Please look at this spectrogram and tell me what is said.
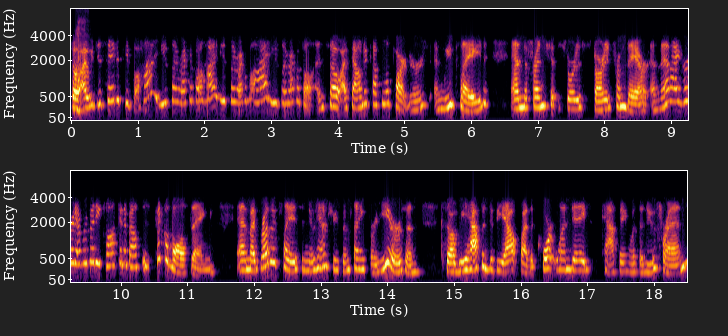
So I would just say to people, "Hi, do you play racquetball? Hi, do you play racquetball? Hi, do you play racquetball?" And so I found a couple of partners, and we played, and the friendship sort of started from there. And then I heard everybody talking about this pickleball thing, and my brother plays in New Hampshire. He's been playing for years, and so we happened to be out by the court one day tapping with a new friend,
